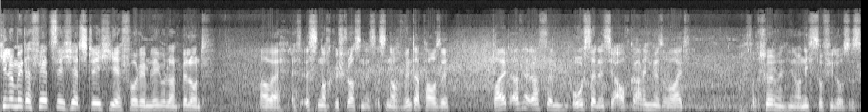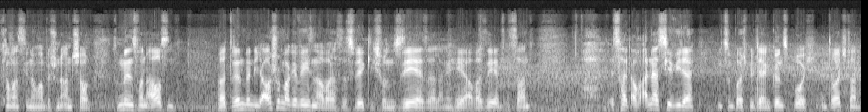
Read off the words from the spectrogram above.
Kilometer 40, jetzt stehe ich hier vor dem Legoland Billund. Aber es ist noch geschlossen, es ist noch Winterpause. Bald öffnet das, denn Ostern ist ja auch gar nicht mehr so weit. Ist doch schön, wenn hier noch nicht so viel los ist, kann man es hier noch mal ein bisschen anschauen. Zumindest von außen. Da drin bin ich auch schon mal gewesen, aber das ist wirklich schon sehr, sehr lange her. Aber sehr interessant. Ist halt auch anders hier wieder, wie zum Beispiel der in Günzburg in Deutschland.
